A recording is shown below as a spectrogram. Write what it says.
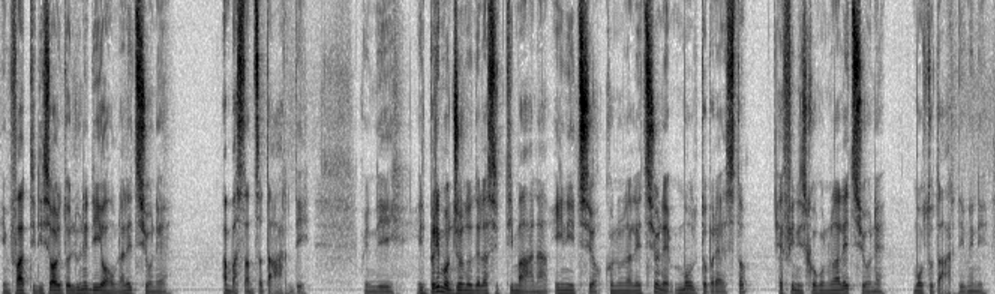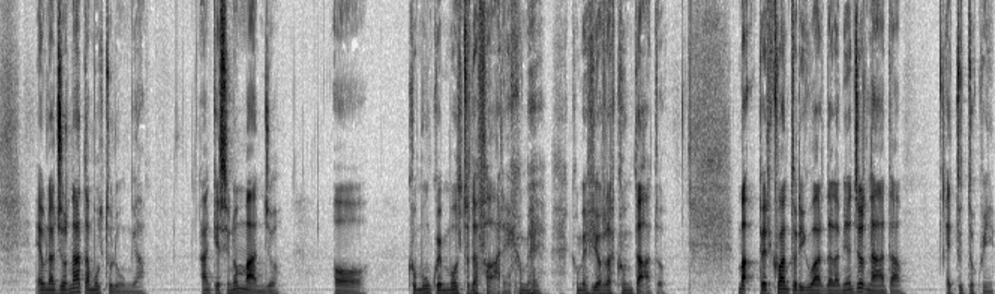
Infatti di solito il lunedì ho una lezione abbastanza tardi, quindi il primo giorno della settimana inizio con una lezione molto presto e finisco con una lezione molto tardi, quindi è una giornata molto lunga. Anche se non mangio, ho comunque molto da fare, come, come vi ho raccontato. Ma per quanto riguarda la mia giornata, è tutto qui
